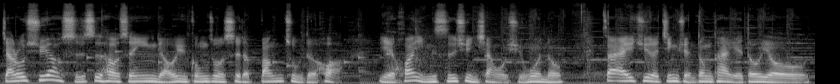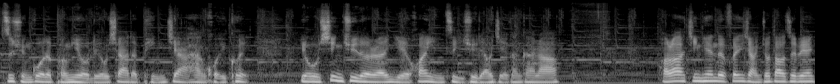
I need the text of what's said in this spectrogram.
假如需要十四号声音疗愈工作室的帮助的话，也欢迎私讯向我询问哦。在 IG 的精选动态也都有咨询过的朋友留下的评价和回馈，有兴趣的人也欢迎自己去了解看看啦。好了，今天的分享就到这边。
